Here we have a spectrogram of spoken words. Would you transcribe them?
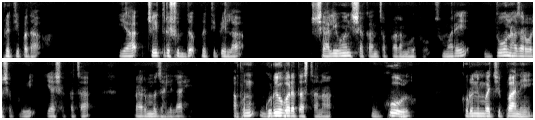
प्रतिपदा. या चैत्र शुद्ध प्रतिपेला शालिवन शकांचा प्रारंभ होतो. सुमारे दोन हजार वर्षापूर्वी या शकाचा प्रारंभ झालेला आहे. आपण गुढी उभारत असताना गूळ कडुनिंबाची पाने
